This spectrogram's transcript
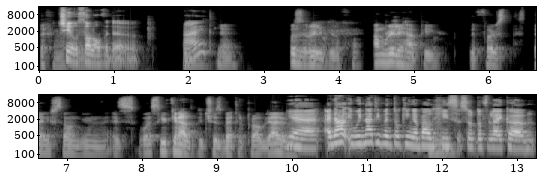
Definitely. Chills all over the, Mhm. right? Yeah. It was really beautiful. I'm really happy. The first Spanish song and it's was you cannot choose better probably. I don't know. Yeah. And now we're not even talking about Mhm. his sort of like um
